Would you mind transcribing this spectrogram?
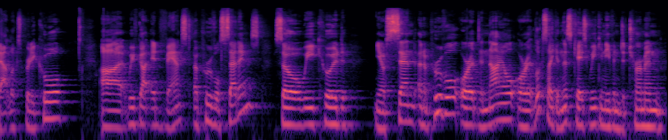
That looks pretty cool. Uh, we've got advanced approval settings. So we could you know, send an approval or a denial, or it looks like in this case, we can even determine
